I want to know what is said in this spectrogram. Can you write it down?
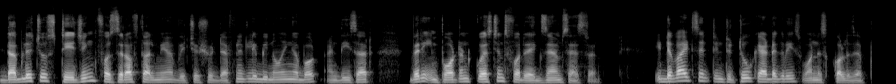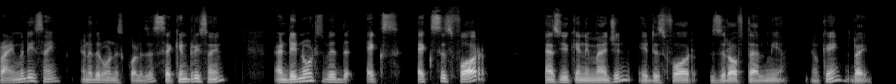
WHO staging for xerophthalmia which you should definitely be knowing about and these are very important questions for the exams as well. It divides it into two categories, one is called as a primary sign, another one is called as a secondary sign and denotes with X. X is for as you can imagine it is for xerophthalmia. Okay right.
